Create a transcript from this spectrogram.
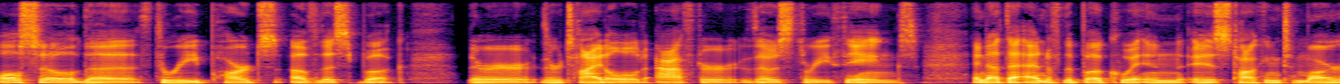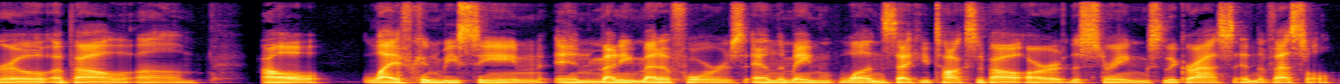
also the three parts of this book. They're they're titled after those three things, and at the end of the book, Quentin is talking to Margo about um, how life can be seen in many metaphors, and the main ones that he talks about are the strings, the grass, and the vessel.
